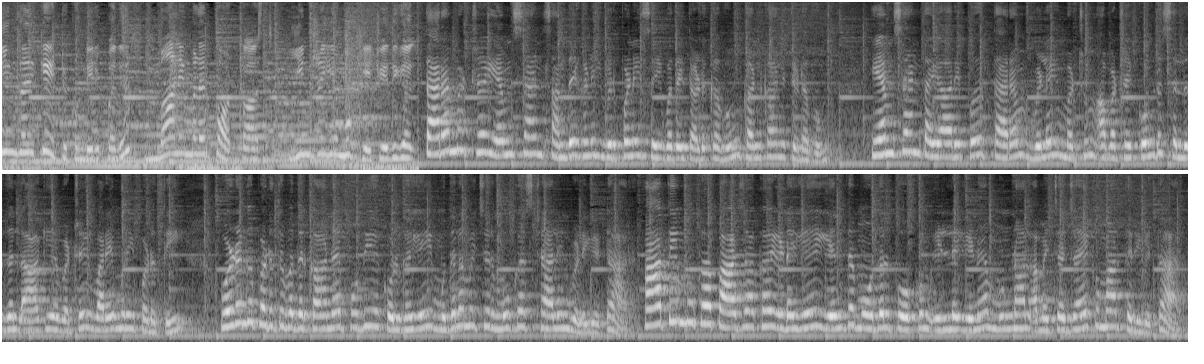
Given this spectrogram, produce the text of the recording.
நீங்கள் கேட்டுக்கொண்டிருப்பது மாலைமலர் பாட்காஸ்ட் இன்றைய முக்கிய செய்திகள். தரமற்ற எம்சாண்ட் சந்தைகளில் விற்பனை செய்வதை தடுக்கவும் கண்காணித்திடவும். எம்சாண்ட் தயாரிப்பு தரம் விலை மற்றும் அவற்றை கொண்டு செல்லுதல் ஆகியவற்றை வரைமுறைப்படுத்தி ஒழுங்குபடுத்துவதற்கான புதிய கொள்கையை முதலமைச்சர் மு ஸ்டாலின் வெளியிட்டார். அதிமுக பாஜக இடையே எந்த மோதல் போக்கும் இல்லை என முன்னாள் அமைச்சர் ஜெயக்குமார் தெரிவித்தார்.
